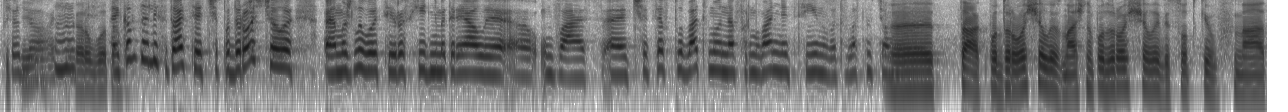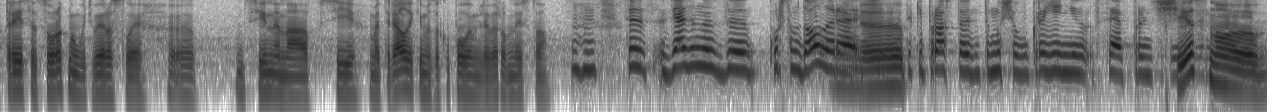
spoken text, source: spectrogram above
такі, Чудово, така А яка взагалі ситуація? Чи подорожчали е, можливо ці розхідні матеріали е, у вас? Е, Чи це впливатиме на формування цін? От власне в цьому Е, так, подорожчали, значно подорожчали. Відсотків на 30-40, мабуть, виросли ціни на всі матеріали, які ми закуповуємо для виробництва. Мгм. Це зв'язано з курсом долара, чи Е, все таки просто тому, що в Україні все в принципі Чесно,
